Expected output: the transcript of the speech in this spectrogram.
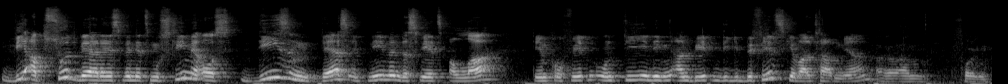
wie absurd wäre es, wenn jetzt Muslime aus diesem Vers entnehmen, dass wir jetzt Allah, den Propheten und diejenigen anbeten, die Befehlsgewalt haben, ja? Äh, folgen,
